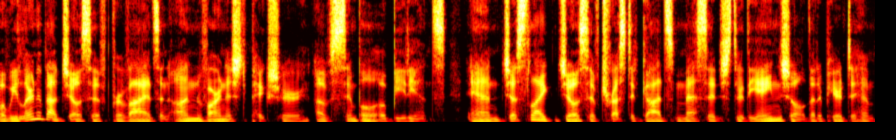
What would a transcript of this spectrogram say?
What we learn about Joseph provides an unvarnished picture of simple obedience. And just like Joseph trusted God's message through the angel that appeared to him,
